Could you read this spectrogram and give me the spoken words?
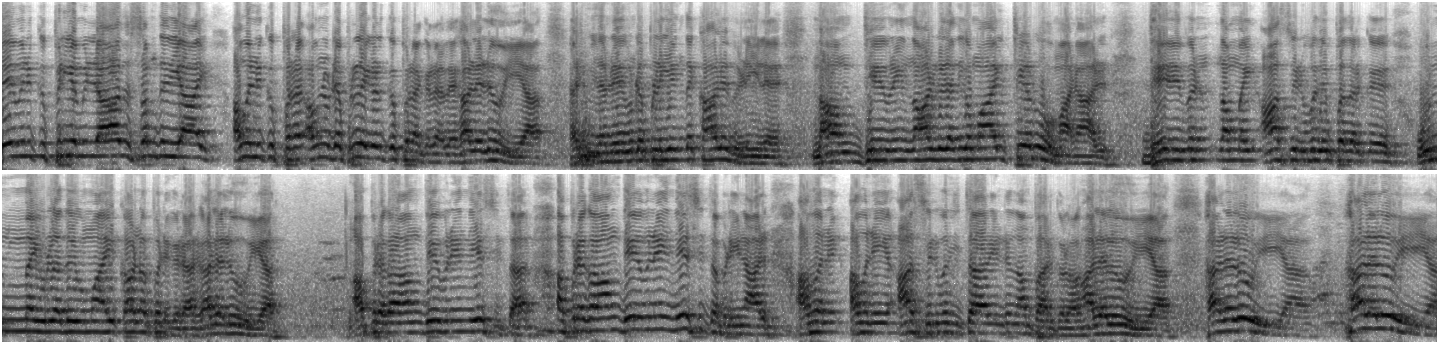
தேவனுக்கு பிரியமில்லாத சந்ததியாய் அவனுக்கு அவனுடைய பிள்ளைகளுக்கு பிறக்கிறது. ஹலலூயா அருமையான தேவனுடைய பிள்ளையை இந்த கால வெளியில நாம் தேவனின் நாள்கள் அதிகமாய் தேடுவோமானால் தேவன் நம்மை ஆசீர்வதிப்பதற்கு உண்மை தெய்வமாய் காணப்படுகிறார். ஹலலூயா அப்ரகாம் தேவனை நேசித்தார். அப்ரகாம் தேவனை நேசித்தபடினால் அவனை அவனை ஆசீர்வதித்தார் என்று நாம் பார்க்கிறோம். ஹலலூயா ஹலலூயா ஹலலூயா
